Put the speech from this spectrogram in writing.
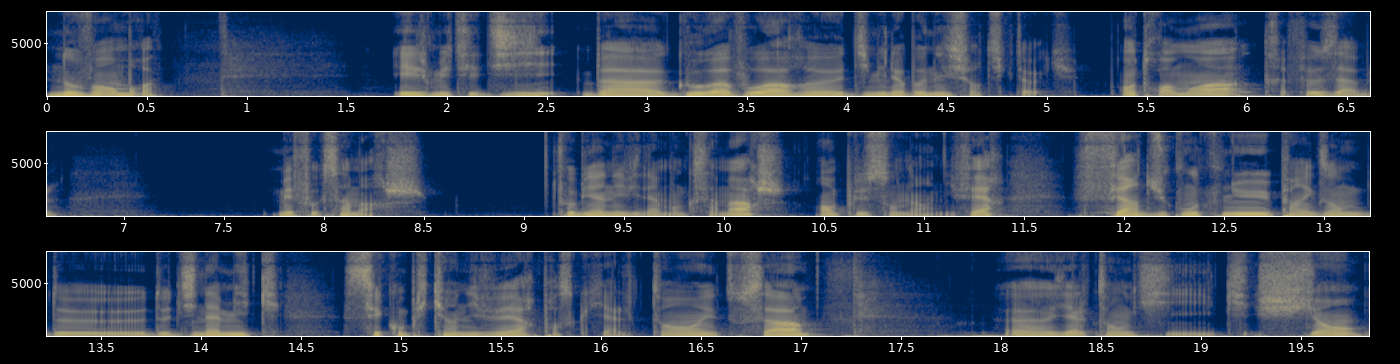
novembre. Et je m'étais dit, bah, go avoir 10 euh, 000 abonnés sur TikTok. En 3 mois, très faisable. Mais faut que ça marche. Faut bien évidemment que ça marche. En plus, on est en hiver. Faire du contenu, par exemple, de, dynamique, c'est compliqué en hiver parce qu'il y a le temps et tout ça. Euh, il y a le temps qui, qui est chiant.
